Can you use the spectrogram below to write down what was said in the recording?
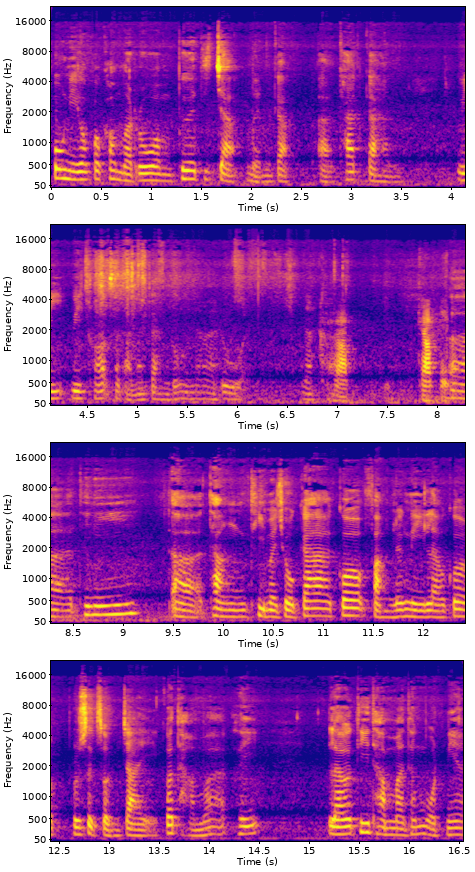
พวกนี้เขาก็เข้ามาร่วมเพื่อที่จะเหมือนกับเอ่อคาดการณ์ววิเคราะห์สถานการณ์ล่วงหน้าด้วยนะคคะรับครับผมเอ่อทีนี้เอ่อทางทีมอโชก้าก็ฟังเรื่องนี้แล้วก็รู้สึกสนใจก็ถามว่าเฮ้ยแล้วที่ทำมาทั้งหมดเนี่ย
